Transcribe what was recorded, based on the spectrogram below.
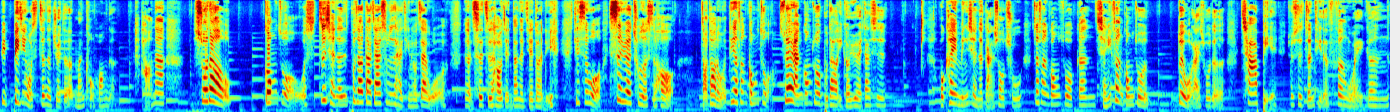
毕毕竟我是真的觉得蛮恐慌的。好，那说到。工作，我是之前的，不知道大家是不是还停留在我那个辞职好简单的阶段里。其实我四月初的时候找到了我第二份工作，虽然工作不到一个月，但是我可以明显的感受出这份工作跟前一份工作对我来说的差别，就是整体的氛围跟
